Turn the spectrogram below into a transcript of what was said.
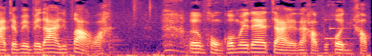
อาจจะเป็นไปได้หรือเปล่าวะเออผมก็ไม่แน่ใจนะครับ ทุกคนครับ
